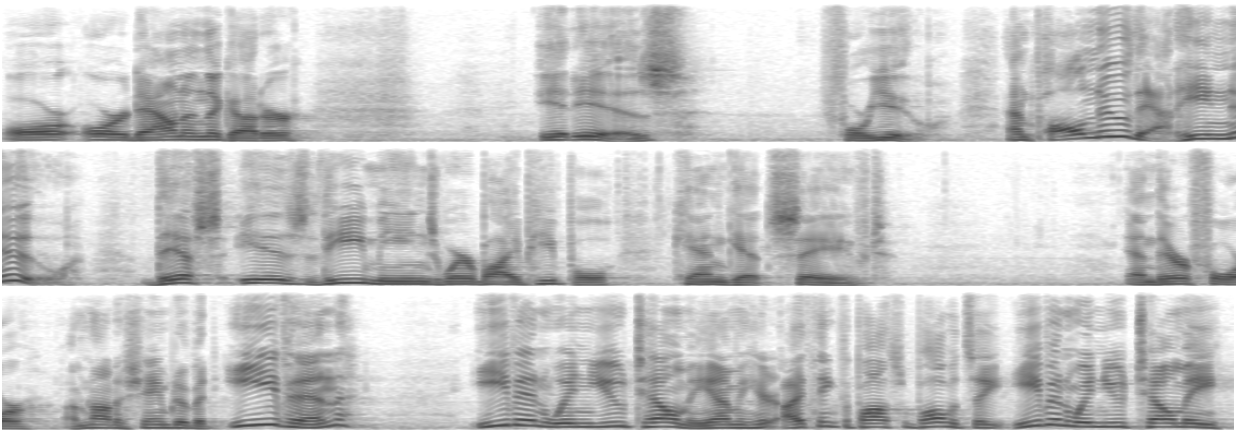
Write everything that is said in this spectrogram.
or, or down in the gutter, it is for you. And Paul knew that. He knew this is the means whereby people can get saved. And therefore, I'm not ashamed of it. Even, even when you tell me, I'm here, I think the Apostle Paul would say, even when you tell me,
